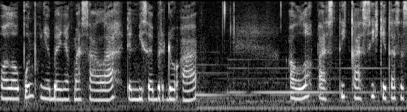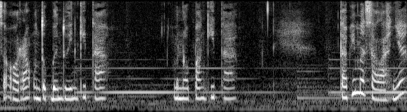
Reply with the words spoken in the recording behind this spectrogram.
walaupun punya banyak masalah dan bisa berdoa, Allah pasti kasih kita seseorang untuk bantuin kita, menopang kita. Tapi masalahnya,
